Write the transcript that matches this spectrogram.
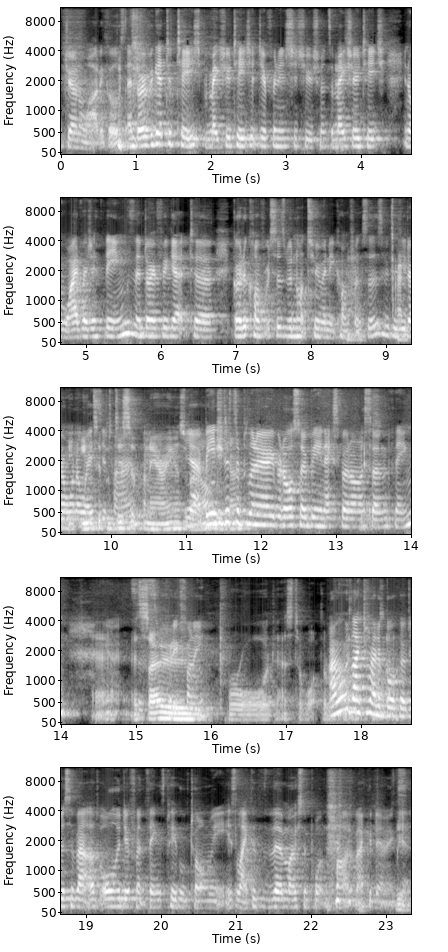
journal articles and don't forget to teach, but make sure you teach at different institutions and make sure you teach in a wide range of things and don't forget to go to conferences, but not too many conferences because you don't want to waste your time. Interdisciplinary as Yeah, be interdisciplinary, but also be an expert on a certain thing. Yeah, Yeah, it's, it's so pretty funny. broad as to what the. I would like to write a book of just about of all the different things people have told me is like the most important part of academics. Yeah.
